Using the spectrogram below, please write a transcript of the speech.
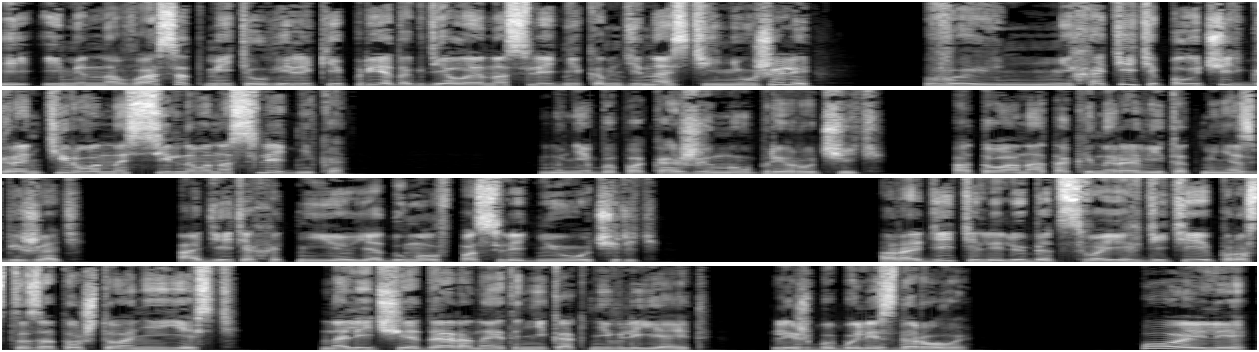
и именно вас отметил великий предок, делая наследником династии. Неужели вы не хотите получить гарантированно сильного наследника? Мне бы пока жену приручить, а то она так и норовит от меня сбежать. О детях от нее я думал в последнюю очередь. Родители любят своих детей просто за то, что они есть. Наличие дара на это никак не влияет, лишь бы были здоровы. Ой, или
